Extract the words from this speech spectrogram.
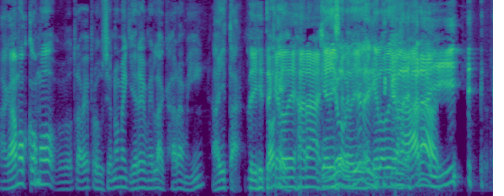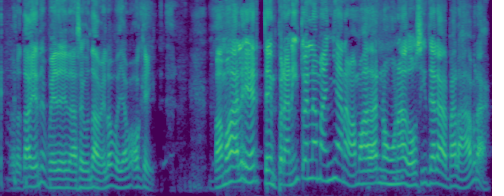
Hagamos como, otra vez, producción no me quiere ver la cara a mí. Ahí está. Dijiste que lo dejara ahí. dice? Yo, dije que lo dejara ahí. Pero está bien, después de la segunda vez lo podíamos. Ok. Vamos a leer tempranito en la mañana. Vamos a darnos una dosis de la palabra.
